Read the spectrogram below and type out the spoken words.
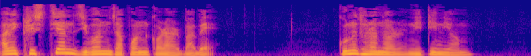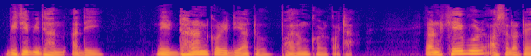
আমি খ্ৰীষ্টিয়ান জীৱন যাপন কৰাৰ বাবে কোনো ধৰণৰ নীতি নিয়ম বিধি বিধান আদি নিৰ্ধাৰণ কৰি দিয়াটো ভয়ংকৰ কথা কাৰণ সেইবোৰ আচলতে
